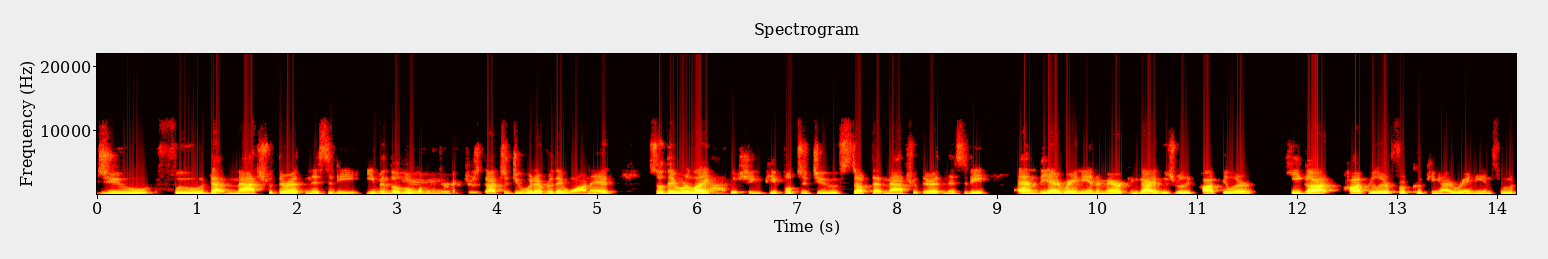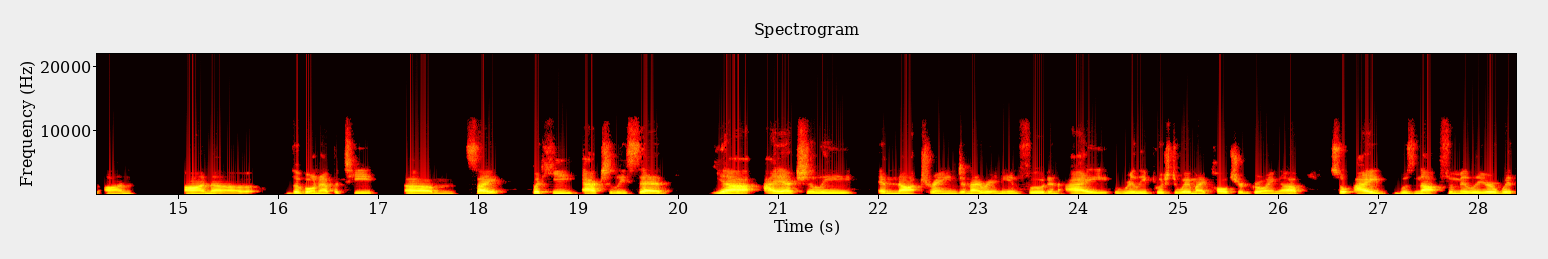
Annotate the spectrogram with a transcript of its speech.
do food that matched with their ethnicity even though the white Mm. directors got to do whatever they wanted so they were like Yeah. pushing people to do stuff that matched with their ethnicity and the iranian american guy who's really popular he got popular for cooking iranian food on on uh, the bon appetit um, site but he actually said yeah i actually am not trained in iranian food and i really pushed away my culture growing up so i was not familiar with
